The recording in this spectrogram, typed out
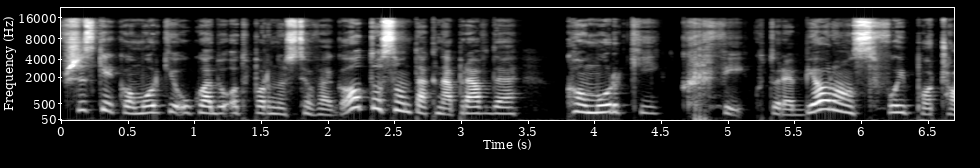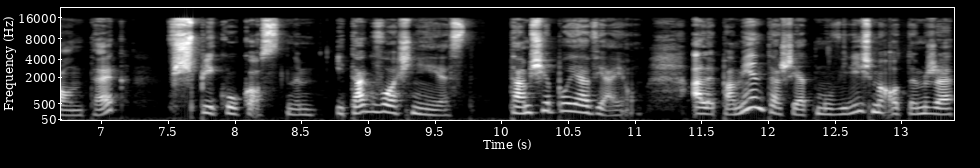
wszystkie komórki układu odpornościowego to są tak naprawdę komórki krwi, które biorą swój początek w szpiku kostnym. I tak właśnie jest. Tam się pojawiają. Ale pamiętasz, jak mówiliśmy o tym, że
